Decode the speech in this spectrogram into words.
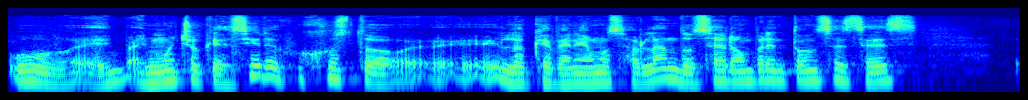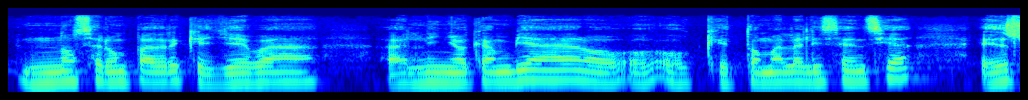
Uh, hay mucho que decir, justo eh, lo que veníamos hablando. Ser hombre entonces es no ser un padre que lleva al niño a cambiar o, que toma la licencia, es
